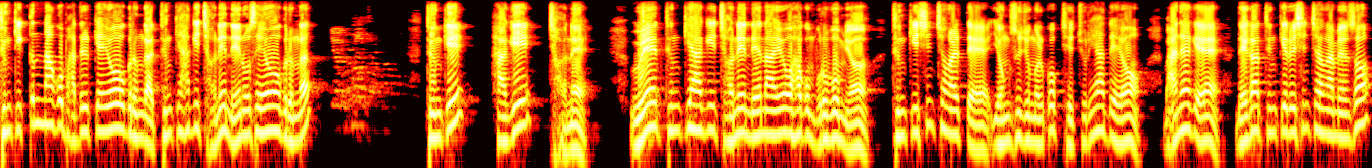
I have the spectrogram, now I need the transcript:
등기 끝나고 받을게요. 그런가? 등기 하기 전에 내놓으세요. 그런가? 등기 하기 전에 왜 등기하기 전에 내놔요? 하고 물어보면 등기 신청할 때 영수증을 꼭 제출해야 돼요. 만약에 내가 등기를 신청하면서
